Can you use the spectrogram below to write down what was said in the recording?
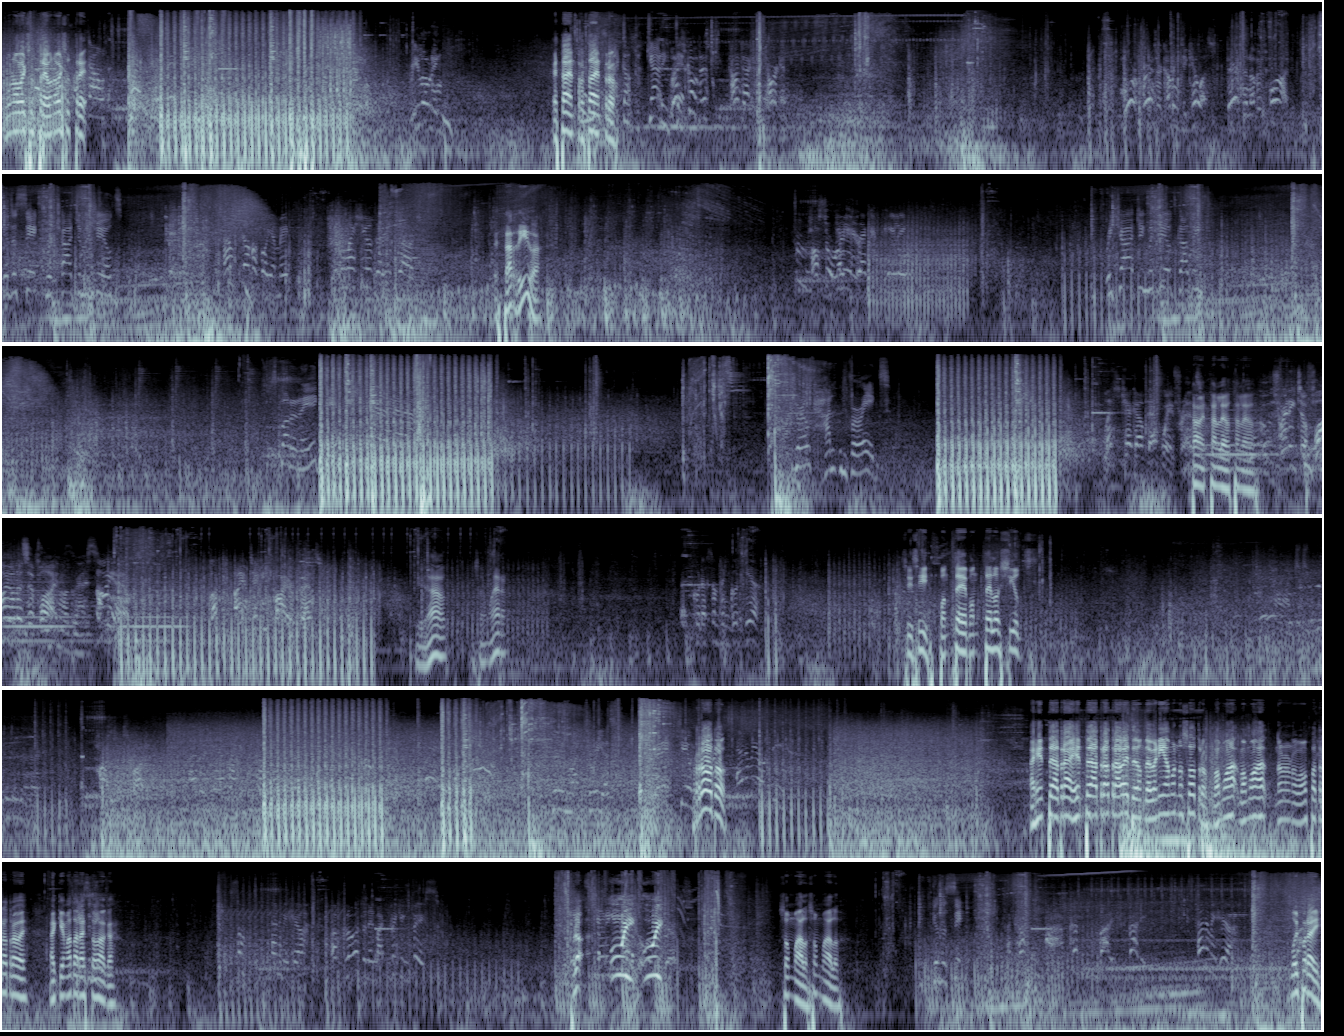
Uno versus tres, uno versus tres. Está dentro, está dentro. There's a six, recharging my shields. Egg there. Drills hunting for eggs. Están, están lejos, están lejos. Cuidado, se mueran. Sí, sí, ponte, ponte los shields. Hay gente de atrás, hay gente de atrás otra vez, de donde veníamos nosotros. Vamos a, vamos a, no, no, no, vamos para atrás otra vez. Hay que matar a estos acá. Bro, uy, uy. Son malos, son malos. Voy por ahí.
